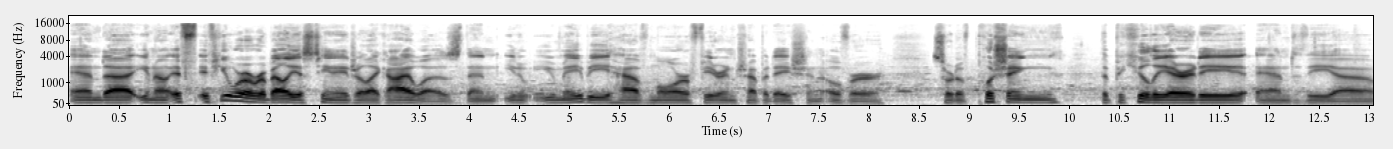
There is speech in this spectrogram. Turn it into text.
And uh, you know, if if you were a rebellious teenager like I was, then you you maybe have more fear and trepidation over sort of pushing the peculiarity and the uh,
